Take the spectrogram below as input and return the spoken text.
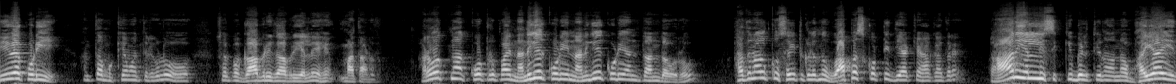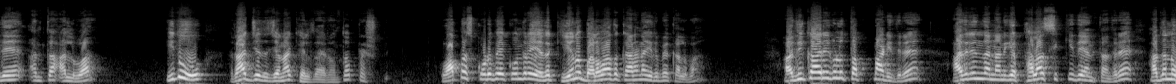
ನೀವೇ ಕೊಡಿ ಅಂತ ಮುಖ್ಯಮಂತ್ರಿಗಳು ಸ್ವಲ್ಪ ಗಾಬರಿ ಗಾಬರಿಯಲ್ಲೇ ಮಾತಾಡೋದು ಅರವತ್ನಾಲ್ಕು ಕೋಟಿ ರೂಪಾಯಿ ನನಗೆ ಕೊಡಿ ನನಗೆ ಕೊಡಿ ಅಂತ ಅಂದವರು, ಹದಿನಾಲ್ಕು ಸೈಟ್ಗಳನ್ನು ವಾಪಸ್ ಕೊಟ್ಟಿದ್ದು ಯಾಕೆ ಹಾಗಾದರೆ? ತಾನು ಎಲ್ಲಿ ಸಿಕ್ಕಿ ಬೀಳ್ತೀನೋ ಅನ್ನೋ ಭಯ ಇದೆ ಅಂತ ಅಲ್ವಾ? ಇದು ರಾಜ್ಯದ ಜನ ಕೇಳ್ತಾ ಇರುವಂಥ ಪ್ರಶ್ನೆ. ವಾಪಸ್ ಕೊಡಬೇಕು ಅಂದರೆ ಅದಕ್ಕೆ ಏನೋ ಬಲವಾದ ಕಾರಣ ಇರಬೇಕಲ್ವಾ? ಅಧಿಕಾರಿಗಳು ತಪ್ಪು ಮಾಡಿದರೆ, ಅದರಿಂದ ನನಗೆ ಫಲ ಸಿಕ್ಕಿದೆ ಅಂತಂದರೆ ಅದನ್ನು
